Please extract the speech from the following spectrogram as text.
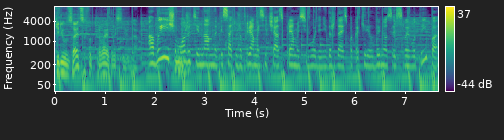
Кирилл Зайцев открывает Россию, да. А вы еще можете нам написать уже прямо сейчас, прямо сегодня, не дожидаясь, пока Кирилл вернется из своего трипа,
